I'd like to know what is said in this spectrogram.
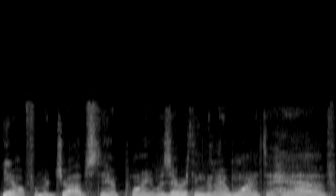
you know, from a job standpoint, it was everything that I wanted to have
